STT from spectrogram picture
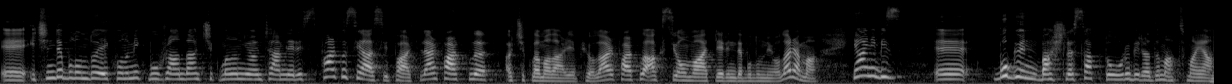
e, içinde bulunduğu ekonomik buhrandan çıkmanın yöntemleri farklı siyasi partiler farklı açıklamalar yapıyorlar. Farklı aksiyon vaatlerinde bulunuyorlar ama yani biz e, bugün başlasak doğru bir adım atmaya,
